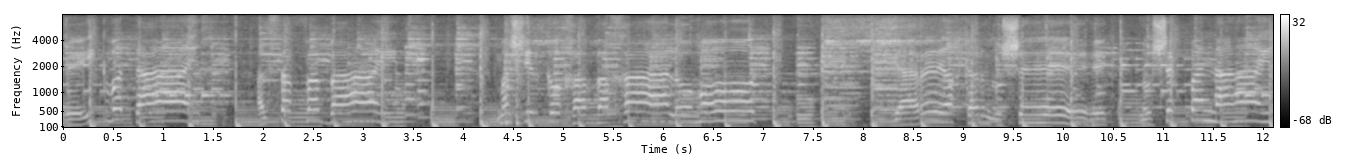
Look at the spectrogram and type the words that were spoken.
בעקבותייך על סף הבית משאיר כוכב החלומות ירח קר נושק, נושק פנייך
